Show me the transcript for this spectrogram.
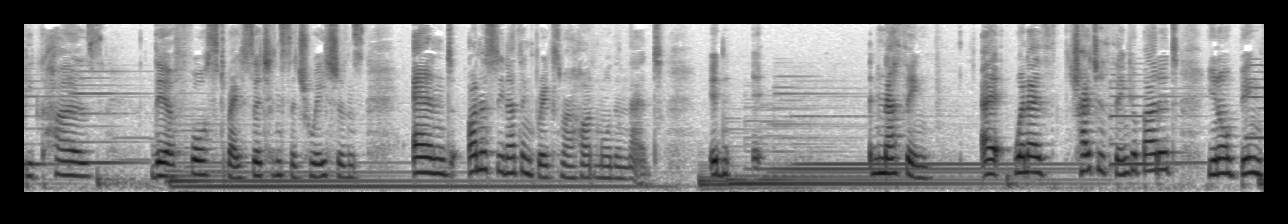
because they are forced by certain situations And honestly, nothing breaks my heart more than that. It, it nothing. I when I try to think about it, you know, being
